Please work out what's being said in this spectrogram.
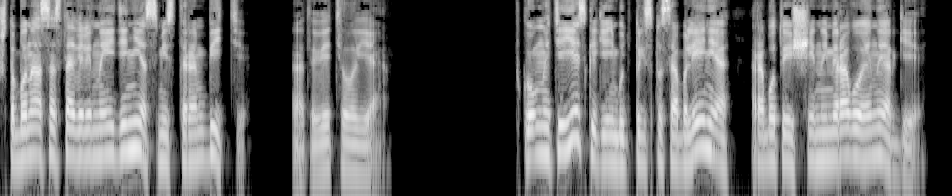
чтобы нас оставили наедине с мистером Битти, ответил я. В комнате есть какие-нибудь приспособления, работающие на мировой энергии?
